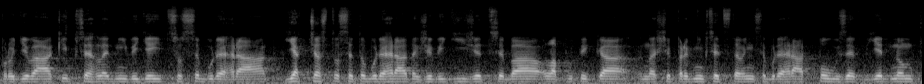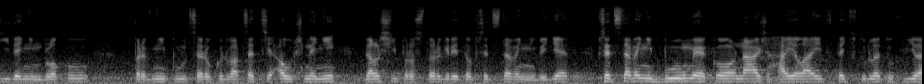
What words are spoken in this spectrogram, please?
pro diváky přehledný vidějí, co se bude hrát, jak často se to bude hrát, takže vidí, že třeba Laputika, naše první představení se bude hrát pouze v jednom týdenním bloku, první půlce roku 23 a už není další prostor, kdy to představení vidět. Představení Boom jako náš highlight teď v tuhle tu chvíli.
